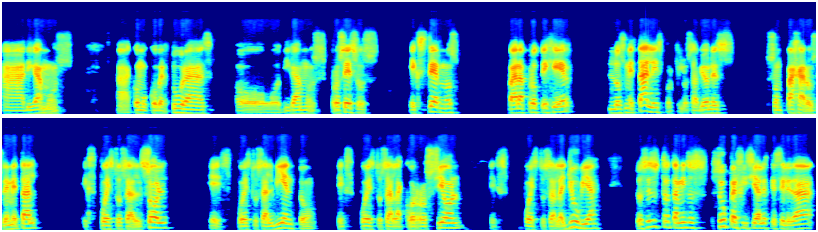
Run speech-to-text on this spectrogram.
a, digamos, como coberturas o, digamos, procesos externos para proteger los metales, porque los aviones son pájaros de metal, expuestos al sol, expuestos al viento, expuestos a la corrosión, expuestos a la lluvia. Entonces, esos tratamientos superficiales que se le da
